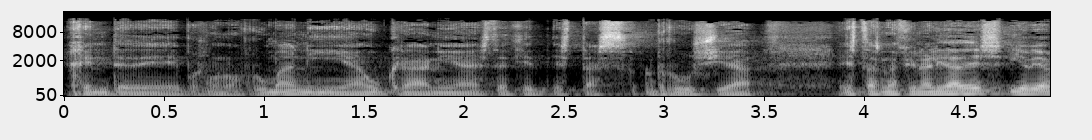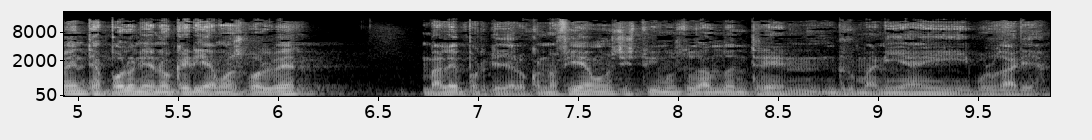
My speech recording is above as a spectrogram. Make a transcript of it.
gente de pues bueno, Rumanía, Ucrania, es decir, estas Rusia, estas nacionalidades, y obviamente a Polonia no queríamos volver, ¿vale? Porque ya lo conocíamos y estuvimos dudando entre en Rumanía y Bulgaria.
